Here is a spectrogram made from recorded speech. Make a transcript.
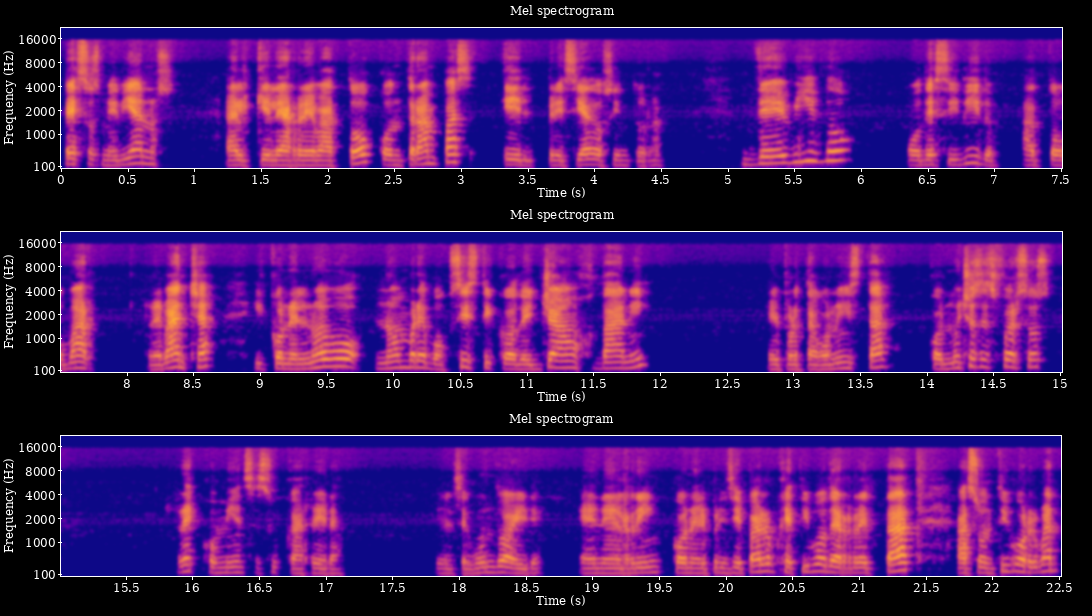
pesos medianos, al que le arrebató con trampas el preciado cinturón. Debido o decidido a tomar revancha y con el nuevo nombre boxístico de John Danny, el protagonista, con muchos esfuerzos, recomienza su carrera, el segundo aire, en el ring con el principal objetivo de retar a su antiguo rival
